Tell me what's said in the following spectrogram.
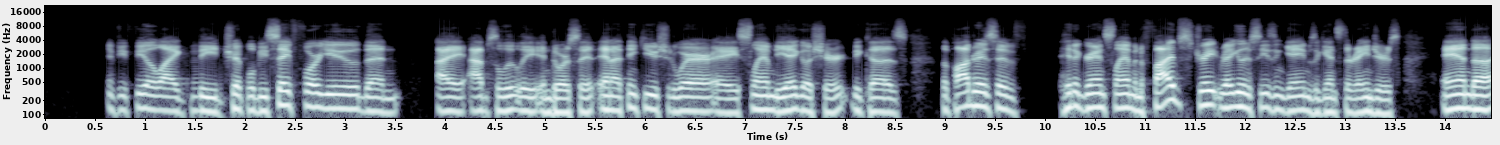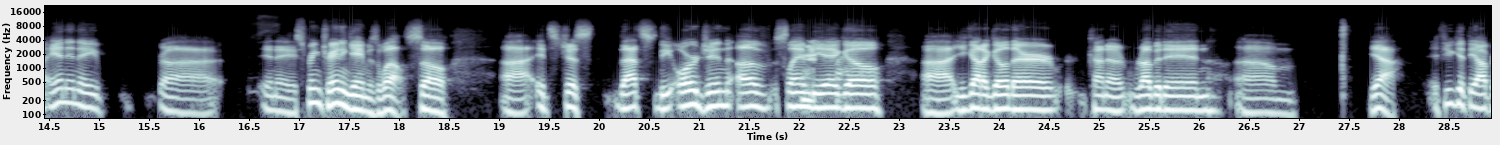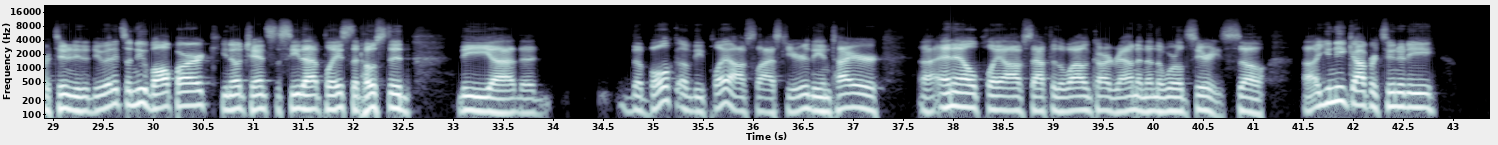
if you feel like the trip will be safe for you, then I absolutely endorse it. And I think you should wear a Slam Diego shirt because the Padres have hit a grand slam in five straight regular season games against the Rangers, and uh, and in a uh, in a spring training game as well. So uh, it's just that's the origin of Slam Diego. Uh, you got to go there, kind of rub it in. Um, yeah, if you get the opportunity to do it, it's a new ballpark. You know, chance to see that place that hosted the uh, the the bulk of the playoffs last year, the entire uh, NL playoffs after the wild card round, and then the World Series. So a uh, unique opportunity.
